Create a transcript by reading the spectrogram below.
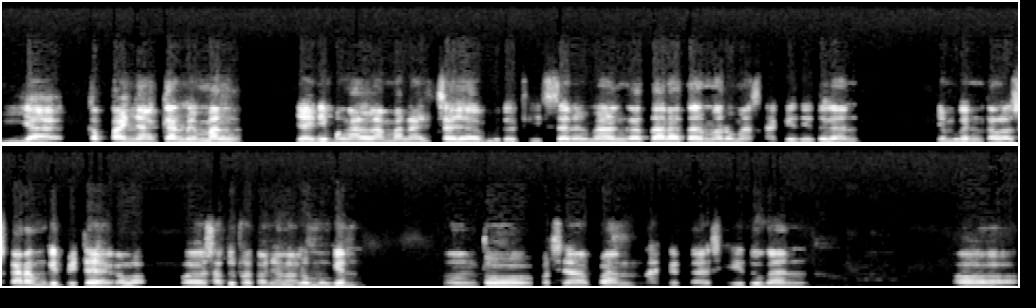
Iya, kebanyakan memang ya ini pengalaman aja ya untuk desain memang rata-rata rumah sakit itu kan ya mungkin kalau sekarang mungkin beda ya kalau uh, satu dua tahun yang lalu mungkin untuk persiapan akreditasi itu kan uh,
